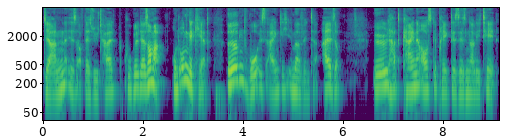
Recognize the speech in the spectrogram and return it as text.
dann ist auf der Südhalbkugel der Sommer und umgekehrt. Irgendwo ist eigentlich immer Winter. Also, Öl hat keine ausgeprägte Saisonalität.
